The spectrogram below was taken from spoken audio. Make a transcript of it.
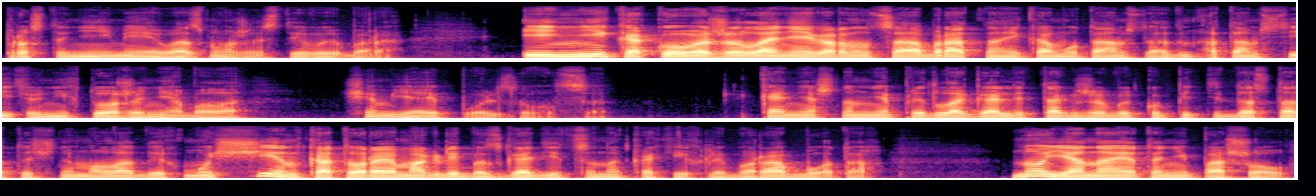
просто не имея возможности выбора. И никакого желания вернуться обратно и кому-то отомстить у них тоже не было, чем я и пользовался. Конечно, мне предлагали также выкупить и достаточно молодых мужчин, которые могли бы сгодиться на каких-либо работах. Но я на это не пошел.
